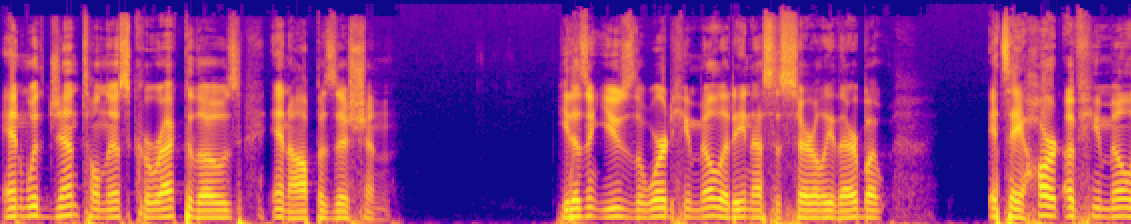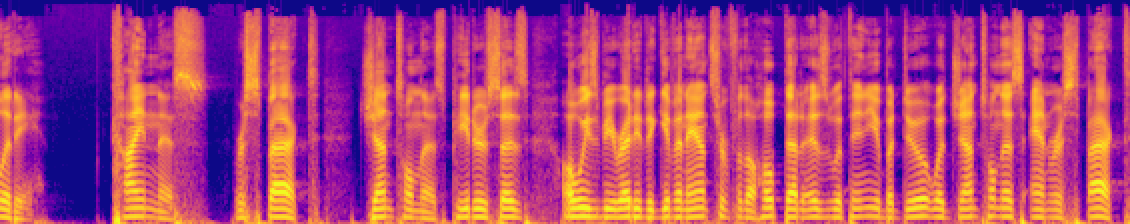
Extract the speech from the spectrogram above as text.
and with gentleness correct those in opposition. He doesn't use the word humility necessarily there, but it's a heart of humility, kindness, respect, gentleness. Peter says, always be ready to give an answer for the hope that is within you, but do it with gentleness and respect.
